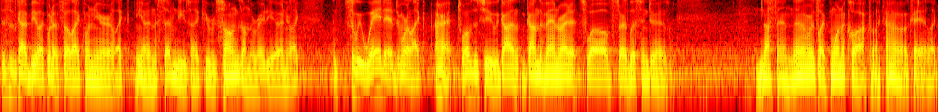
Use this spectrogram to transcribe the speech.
this has got to be like what it felt like when you're like, you know, in the '70s, like your songs on the radio, and you're like. And so we waited, and we're like, all right, twelve to two. We got we got in the van right at twelve. Started listening to it. It was like, nothing. And then it was like one o'clock. We're like, oh, okay. Like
